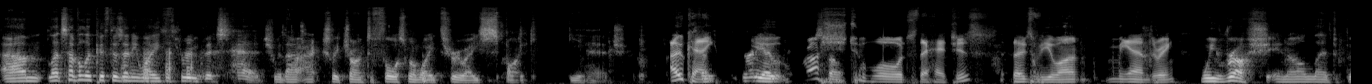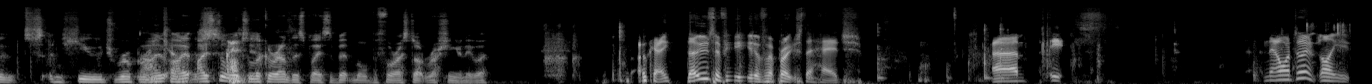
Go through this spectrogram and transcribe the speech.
Um, let's have a look if there's any way through this hedge without actually trying to force my way through a spiky hedge. Okay, Any you rush stuff? towards the hedges. Those of you aren't meandering. We rush in our lead boots and huge rubbery I, I. I still want to look around this place a bit more before I start rushing anywhere. Okay, those of you who have approached the hedge, um, it's now I don't like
